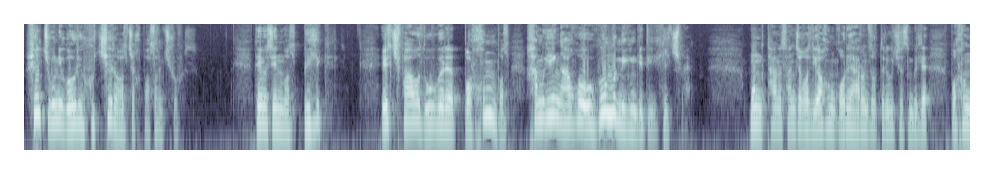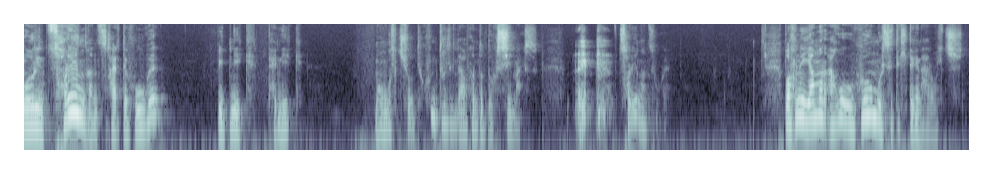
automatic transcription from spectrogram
Хинч үнийг өөрийн хүчээр олж авах боломжгүй. Тиймээс энэ бол бэлэг Илч Паул үүгээрээ бурхан бол хамгийн агуу өгөөмөр нэгэн гэдгийг хэлж байна. Мөн та нар санаж байгаа бол Иохан 3:16 дээр юу ч хэлсэн бэлээ? Бурхан өөрийн цорын ганц хайртай хүүгээ биднийг таныг монголчууд хүн төрлөخت авахын тулд өгсөн юм а гэсэн. Цорын ганц үгээ. Бурханы ямар агуу өгөөмөр сэтгэлтэйг нь харуулж байна.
